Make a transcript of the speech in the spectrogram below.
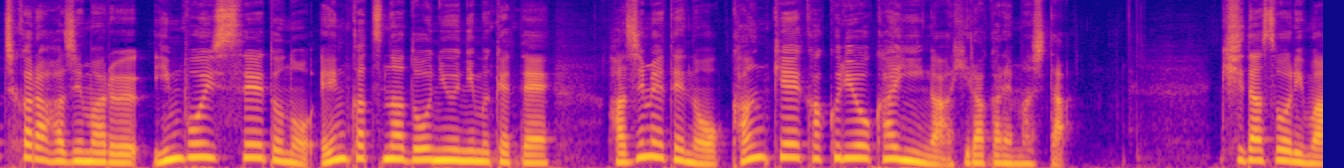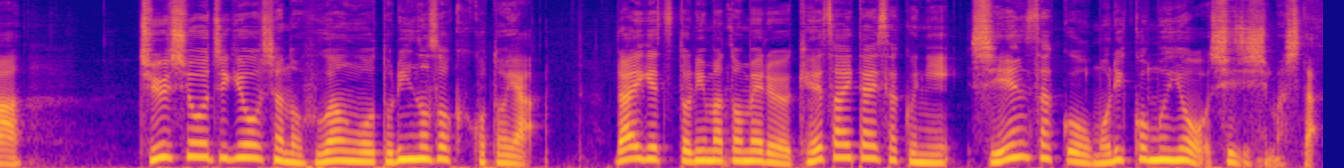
日から始まるインボイス制度の円滑な導入に向けて初めての関係閣僚会議が開かれました。岸田総理は中小事業者の不安を取り除くことや、来月取りまとめる経済対策に支援策を盛り込むよう指示しました。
